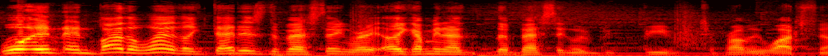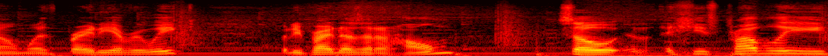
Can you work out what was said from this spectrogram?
Well, and, and by the way, like that is the best thing, right? Like I mean, the best thing would be to probably watch film with Brady every week, but he probably does it at home. So he's probably,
